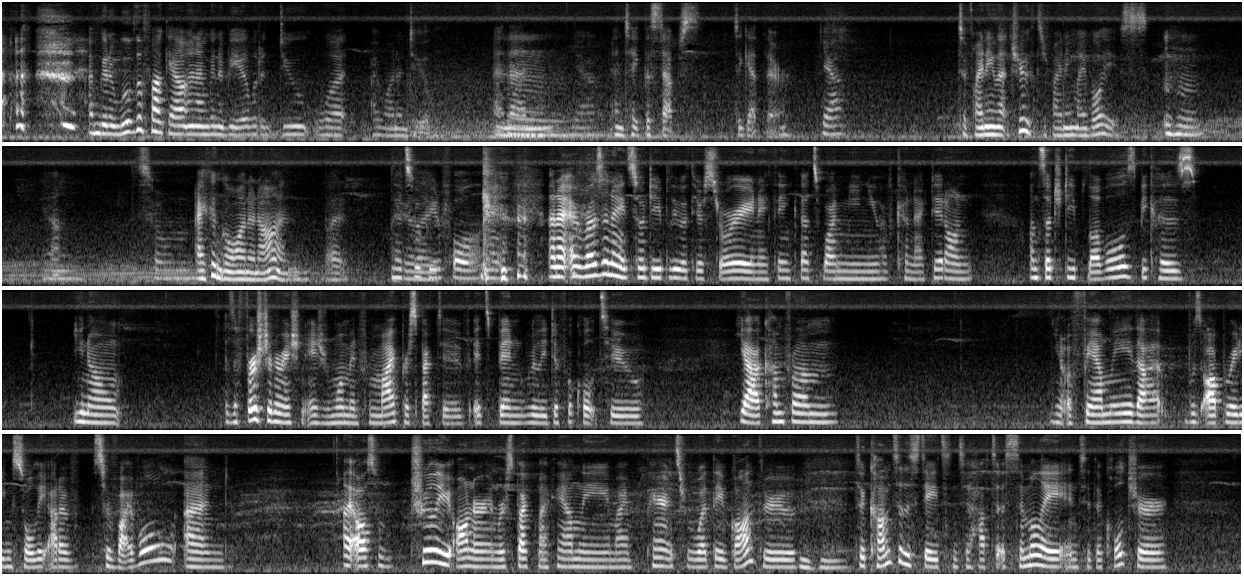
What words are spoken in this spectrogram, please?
I'm gonna move the fuck out, and I'm gonna be able to do what I want to do, and then Mm, yeah. and take the steps to get there, Yeah. to finding that truth, to finding my voice. Mm-hmm. Yeah, So I can go on and on, but It's so like- beautiful. And, I, and I, I resonate so deeply with your story, and I think that's why me and you have connected on, on such deep levels because, you know, as a first generation Asian woman, from my perspective, it's been really difficult to, yeah, come from, you know, a family that was operating solely out of survival and I also truly honor and respect my family and my parents for what they've gone through mm-hmm. to come to the States and to have to assimilate into the culture.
